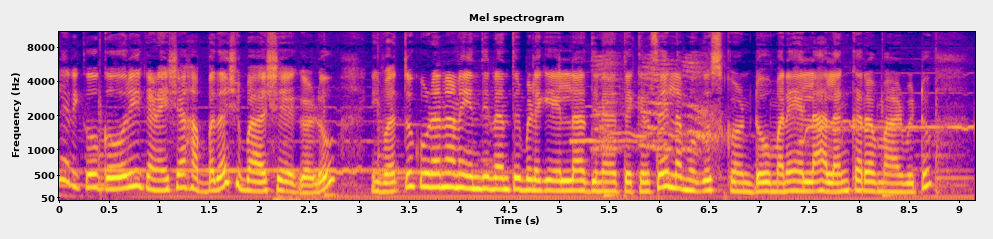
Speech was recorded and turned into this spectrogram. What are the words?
ಎಲ್ಲರಿಗೂ ಗೌರಿ ಗಣೇಶ ಹಬ್ಬದ ಶುಭಾಶಯಗಳು. ಇವತ್ತು ಕೂಡ ನಾನು ಎಂದಿನಂತೆ ಬೆಳಗ್ಗೆ ಎಲ್ಲ ದಿನದ ಕೆಲಸ ಎಲ್ಲ ಮುಗಿಸ್ಕೊಂಡು ಮನೆ ಎಲ್ಲ ಅಲಂಕಾರ ಮಾಡಿಬಿಟ್ಟು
